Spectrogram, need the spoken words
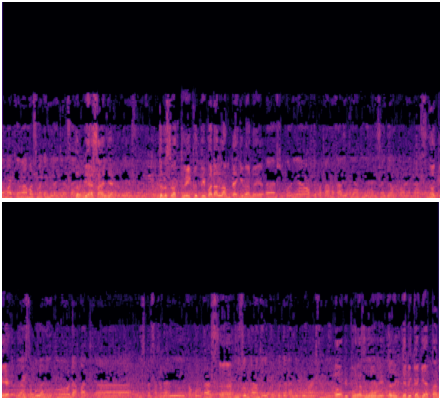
Semakin lama semakin belajar saja. Terbiasa Iya, aja. Terbiasa. Terus waktu ikut di Padang Lampe gimana ya? Eh, syukurnya waktu pertama kali itu yang tiga hari saja untuk orientasi. Oke. Yang sebulan itu dapat eh, dispensasi dari fakultas, Heeh. diizinkan untuk ikut kegiatan di Pura sendiri. Oh di Pura Iya, sendiri. iya. Ter- Jadi kegiatan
